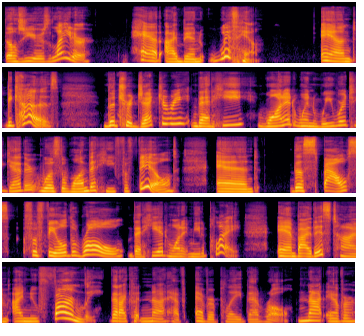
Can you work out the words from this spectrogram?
those years later had I been with him. And because the trajectory that he wanted when we were together was the one that he fulfilled. And the spouse fulfilled the role that he had wanted me to play. And by this time, I knew firmly that I could not have ever played that role. Not ever.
